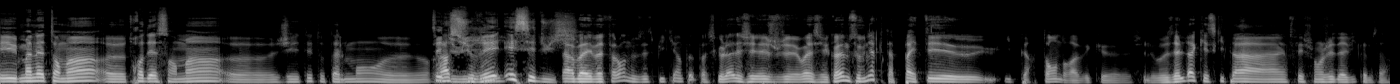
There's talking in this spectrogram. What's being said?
et manette en main, euh, 3DS en main, euh, j'ai été totalement euh, rassuré et séduit. Ah bah il va falloir nous expliquer un peu parce que là j'ai j'ai ouais, j'ai quand même souvenir que t'as pas été euh, hyper tendre avec euh, ce nouveau Zelda. Qu'est-ce qui t'a fait changer d'avis comme ça?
